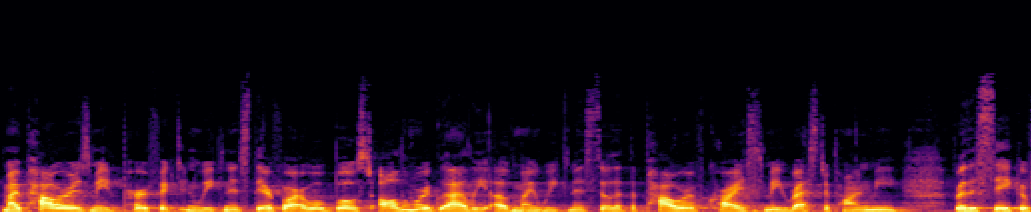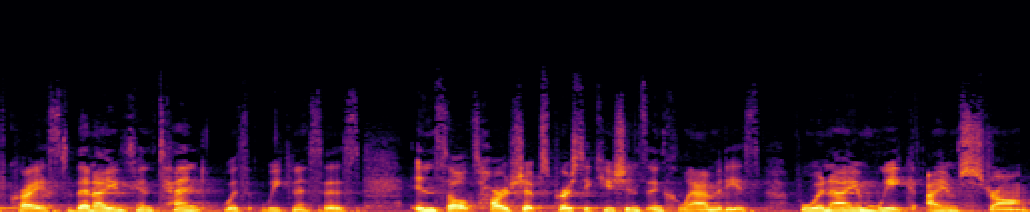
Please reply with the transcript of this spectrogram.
My power is made perfect in weakness. Therefore, I will boast all the more gladly of my weakness, so that the power of Christ may rest upon me. For the sake of Christ, then I am content with weaknesses, insults, hardships, persecutions, and calamities. For when I am weak, I am strong.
